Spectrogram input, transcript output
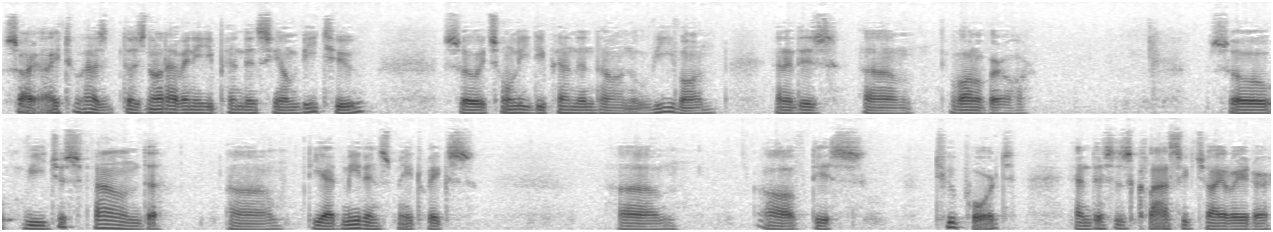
sorry, I2 has does not have any dependency on V2, so it's only dependent on V1, and it is um, 1 over R. So we just found uh, the admittance matrix um, of this two port and this is classic gyrator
